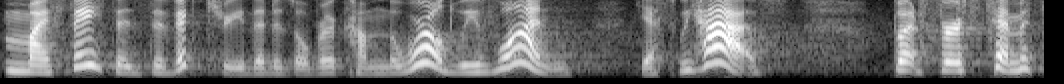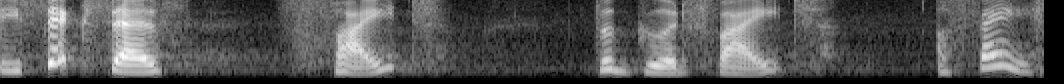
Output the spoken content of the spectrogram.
my faith is the victory that has overcome the world. We've won. Yes, we have. But 1 Timothy 6 says, fight the good fight of faith.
